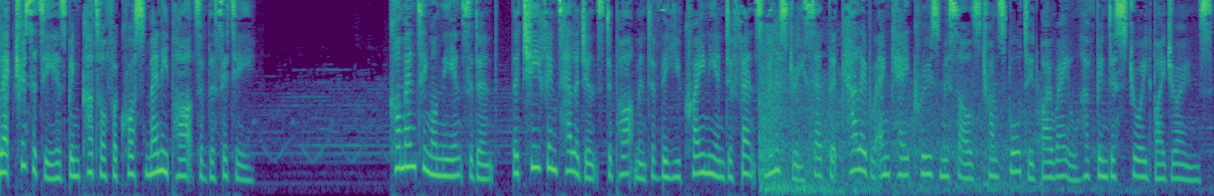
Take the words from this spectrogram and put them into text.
Electricity has been cut off across many parts of the city. Commenting on the incident, the Chief Intelligence Department of the Ukrainian Defense Ministry said that Kalibr NK cruise missiles transported by rail have been destroyed by drones.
